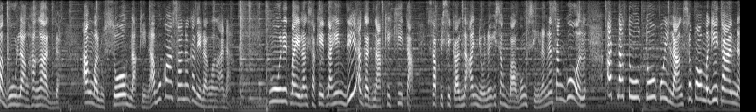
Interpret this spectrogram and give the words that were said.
magulang hangad ang malusog na kinabukasan ng kanilang mga anak. Ngunit may ilang sakit na hindi agad nakikita sa pisikal na anyo ng isang bagong silang na sanggol at natutukoy lang sa pamagitan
